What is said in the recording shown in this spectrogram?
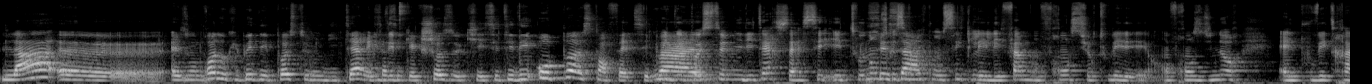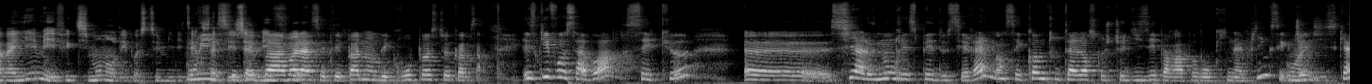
Là, euh, elles ont le droit d'occuper des postes militaires et ça c'est quelque chose qui est... c'était des hauts postes en fait. C'est oui, pas des postes militaires, c'est assez étonnant parce que c'est vrai qu'on sait que les, les, femmes en France, surtout les en France du Nord, elles pouvaient travailler, mais effectivement dans des postes militaires, ça s'est jamais pas, vu. Voilà, c'était pas dans des gros postes comme ça. Et ce qu'il faut savoir, c'est que euh, s'il y a le non-respect de ces règles, hein, c'est comme tout à l'heure ce que je te disais par rapport au kidnapping, c'est que ouais. Gengis Khan,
